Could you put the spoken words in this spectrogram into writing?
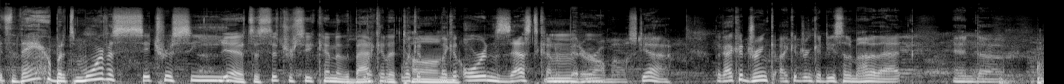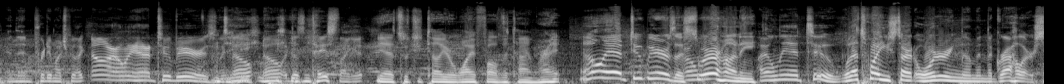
it's there, but it's more of a citrusy, yeah, it's a citrusy kind of the back like an, of the like, a, tongue. like an orange zest kind of bitter Mhm. almost. Yeah, like I could drink I could drink a decent amount of that, and uh, and then pretty much be like, no, I only had two beers. Like, no, no, it doesn't taste like it. yeah, that's what you tell your wife all the time, right? I only had two beers. I swear, honey. I only had two. Well, that's why you start ordering them in the growlers.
